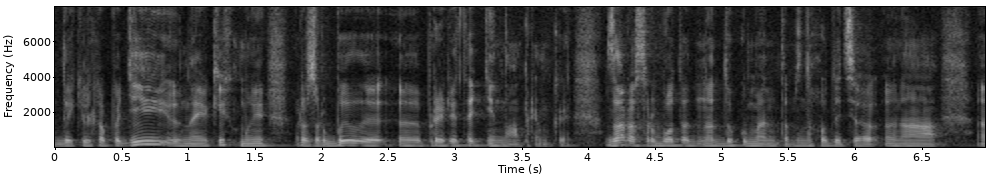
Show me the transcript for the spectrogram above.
декілька подій, на яких ми розробили пріоритетні напрямки. Зараз робота над документом знаходиться на, е,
